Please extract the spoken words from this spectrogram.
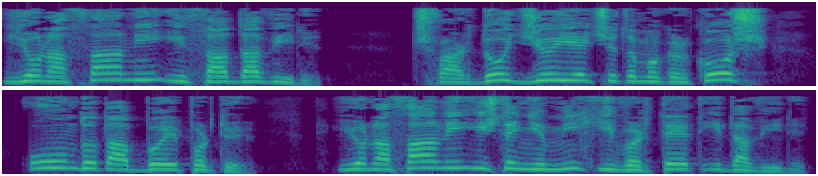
Jonathani i tha Davidit, çfarëdo gjëje që të më kërkosh, unë do ta bëj për ty. Jonathani ishte një mik i vërtetë i Davidit.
